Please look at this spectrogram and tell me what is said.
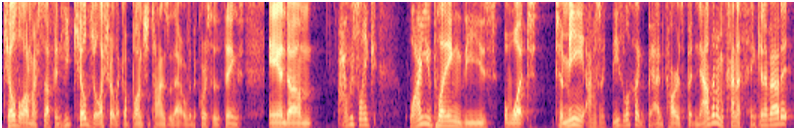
kills a lot of my stuff. And he killed Electro like a bunch of times with that over the course of the things. And um, I was like, why are you playing these? What to me, I was like, these look like bad cards. But now that I'm kind of thinking about it,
